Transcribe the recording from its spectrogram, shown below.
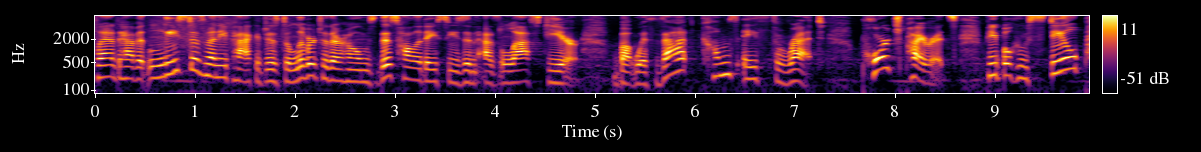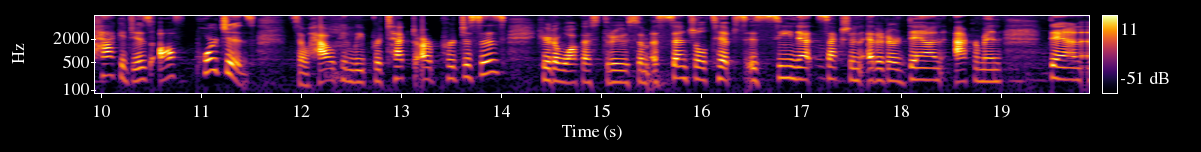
plan to have at least as many packages delivered to their homes this holiday season as last year. But with that comes a threat porch pirates, people who steal packages off porches. So, how can we protect our purchases? Here to walk us through some essential tips is CNET section editor Dan Ackerman. Dan,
